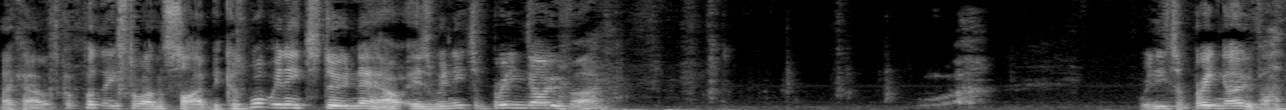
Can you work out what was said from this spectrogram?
Okay, let's put these to one side because what we need to do now is we need to bring over we need to bring over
